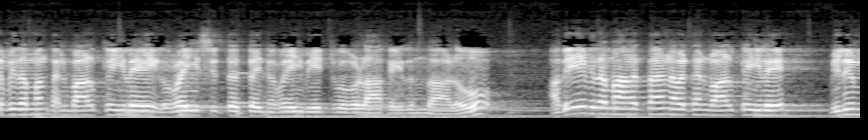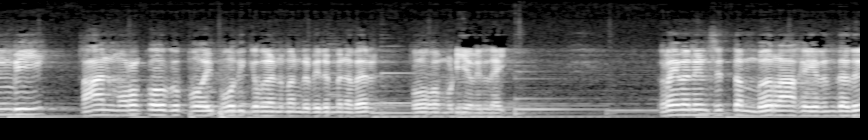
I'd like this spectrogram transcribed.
எவ்விதமும் தன் வாழ்க்கையிலே இறை சித்தத்தை நிறைவேற்றுபவளாக இருந்தாலோ அதே விதமாகத்தான் அவர் தன் வாழ்க்கையிலே விரும்பி தான் மொரக்கோவுக்கு போய் போதிக்க வேண்டும் என்று விரும்பினவர் போக முடியவில்லை. இறைவனின் சித்தம் வேறாக இருந்தது.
